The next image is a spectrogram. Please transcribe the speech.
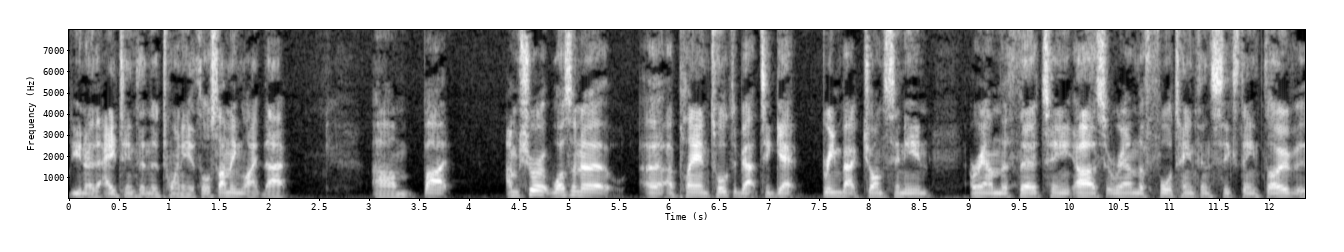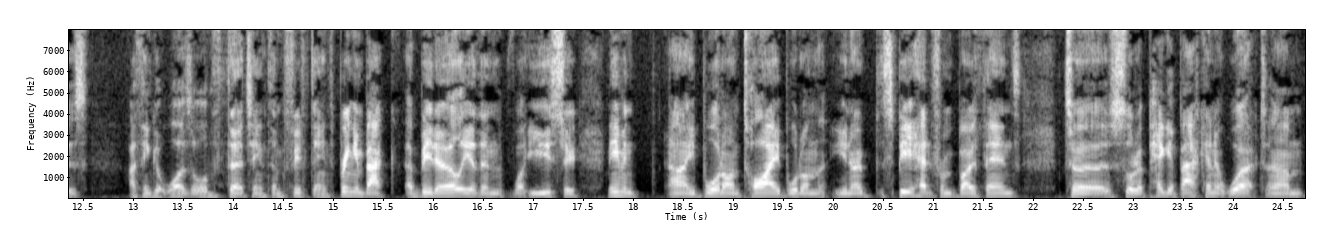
you know the 18th and the 20th or something like that. Um, but I'm sure it wasn't a, a, a plan talked about to get bring back Johnson in around the 13th, uh, so around the 14th and 16th overs. I think it was, or the 13th and 15th. Bring him back a bit earlier than what you used to. And even uh, he brought on Tye, he brought on the, you know, spearhead from both ends to sort of peg it back, and it worked. Um,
